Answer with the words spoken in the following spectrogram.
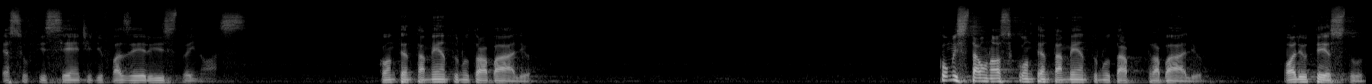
é suficiente de fazer isto em nós. Contentamento no trabalho. Como está o nosso contentamento no tra trabalho? Olha o texto.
